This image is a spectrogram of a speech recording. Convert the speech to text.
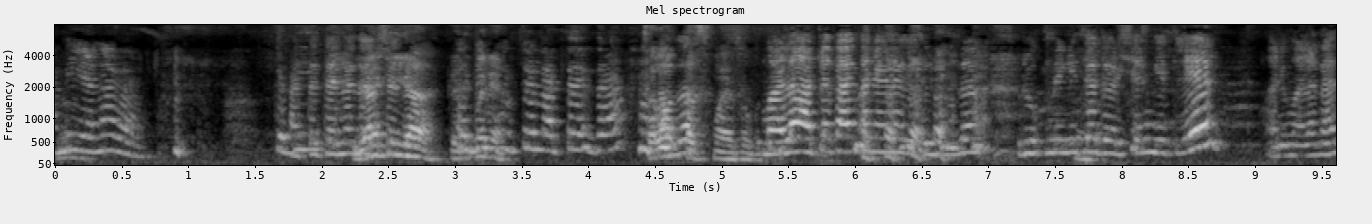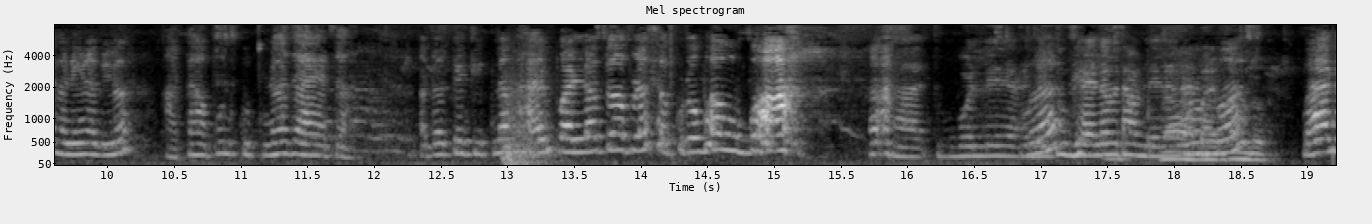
आम्ही येणार आहोत. आता त्यांना या दर्शन की या कधी पण या. पुढचं लागता येता चला आत्ताच माझ्यासोबत. मला आता काय म्हणायला लागलं? रुक्मिणीचं दर्शन घेतले आणि मला काय म्हणायला लागलं? आता आपण कुठनं जायचा? आता ते तिथनं बाहेर पडलं तर आपला सक्रोबा उभा. हा तू बोलले आणि तू घ्यायला थांबलेला हा, ना. बाहेर मग? थांबलो. बाहेर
